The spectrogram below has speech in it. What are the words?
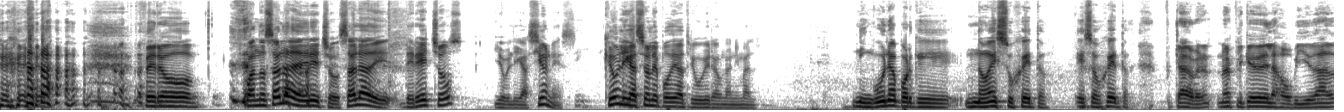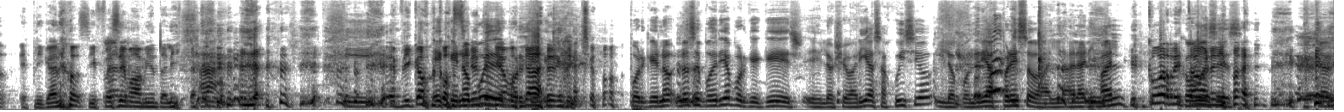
eh, pero cuando se habla de derechos, se habla de derechos y obligaciones. Sí. ¿Qué obligación le podría atribuir a un animal? Ninguna porque no es sujeto, es objeto. Claro, pero no expliqué de la obviedad. Explicanos si fuésemos ambientalistas. Ah. Y Explicamos es que si no puede porque, nada porque no, no se podría porque ¿qué? Eh, lo llevarías a juicio y lo pondrías preso al, al animal. ¿Cómo arrestamos ¿Cómo un haces? animal? Claro.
